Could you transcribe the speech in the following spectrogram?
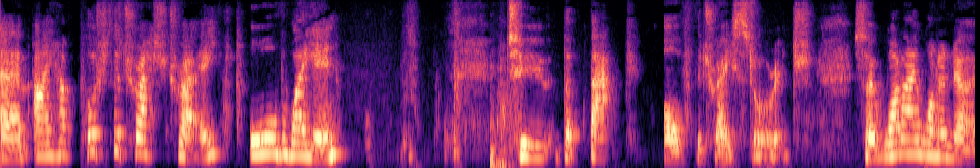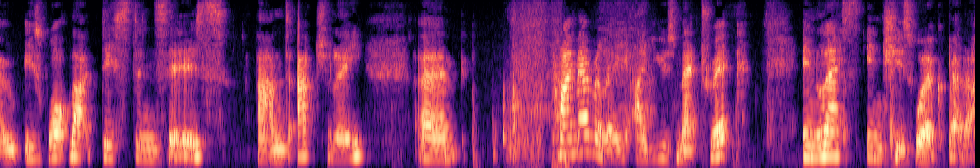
Um, I have pushed the trash tray all the way in to the back of the tray storage. So what I want to know is what that distance is and actually um, primarily I use metric unless inches work better.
